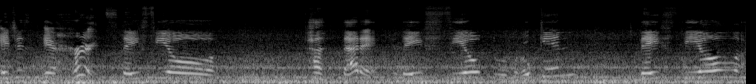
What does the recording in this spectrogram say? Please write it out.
it just it hurts. They feel pathetic. They feel broken. They feel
